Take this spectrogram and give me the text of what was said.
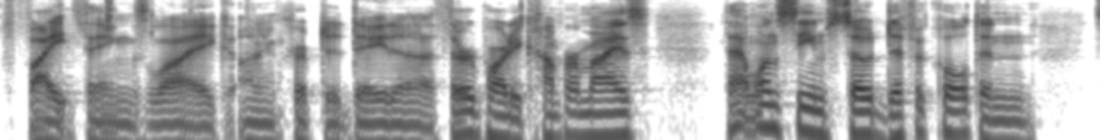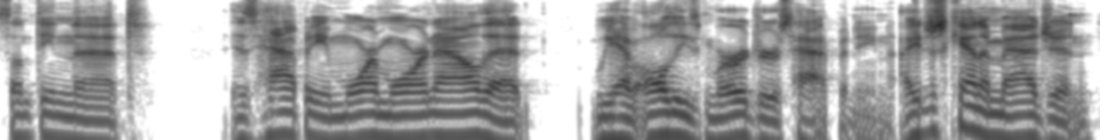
fight things like unencrypted data, third-party compromise? That one seems so difficult and something that is happening more and more now that we have all these mergers happening. I just can't imagine,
